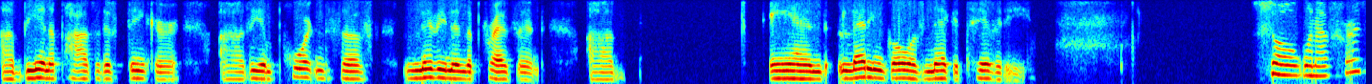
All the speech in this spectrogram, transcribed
uh, being a positive thinker, uh, the importance of living in the present uh, and letting go of negativity. So, when I first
